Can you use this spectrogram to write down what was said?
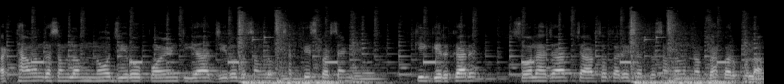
अट्ठावन दशमलव नौ ज़ीरो पॉइंट या ज़ीरो दशमलव छत्तीस परसेंट की गिरकर सोलह हज़ार चार सौ तिरसठ दशमलव नब्बे पर खुला।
